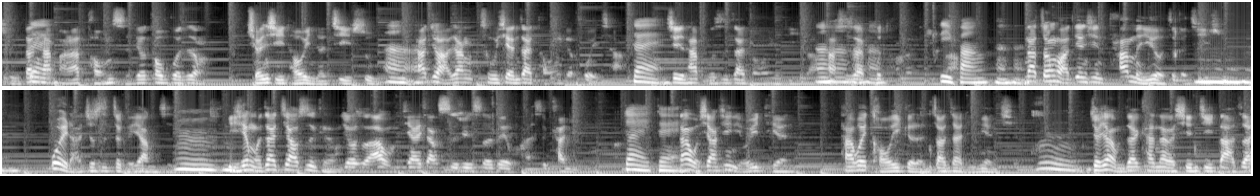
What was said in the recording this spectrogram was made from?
出，但他把它同时就透过这种全息投影的技术，嗯，它就好像出现在同一个会场。对。其实它不是在同一个地方，它是在不同的地方。那中华电信他们也有这个技术。未来就是这个样子。嗯，以前我在教室可能就是说啊，我们现在像视讯设备，我们还是看荧幕嘛。对对。但我相信有一天，他会投一个人站在你面前。嗯。就像我们在看那个星际大战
